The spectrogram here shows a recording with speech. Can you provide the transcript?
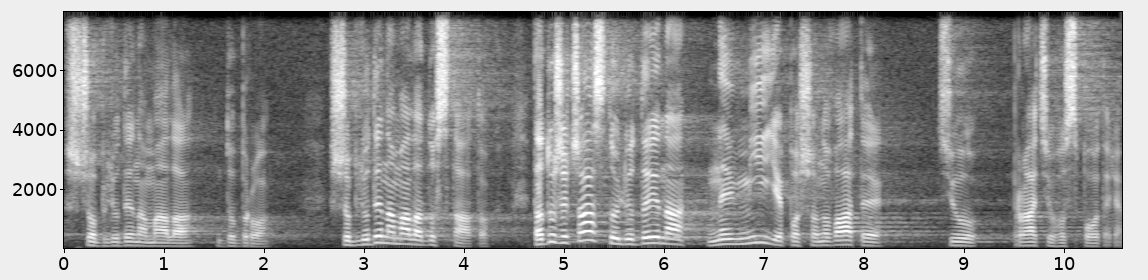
щоб людина мала добро, щоб людина мала достаток. Та дуже часто людина не вміє пошанувати цю працю господаря.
